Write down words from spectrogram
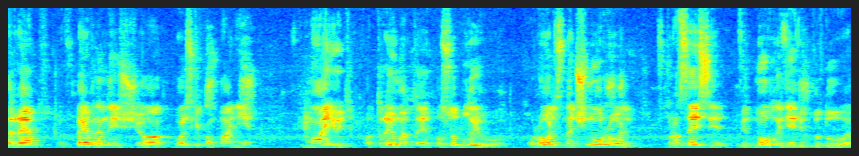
вперед. Впевнений, що польські компанії мають отримати особливу роль, значну роль в процесі відновлення і відбудови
